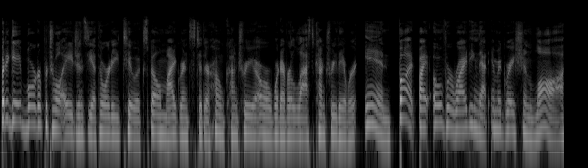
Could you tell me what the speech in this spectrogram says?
But it gave Border Patrol agents the authority to expel migrants to their home country or whatever last country they were in. But by overriding that immigration law,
